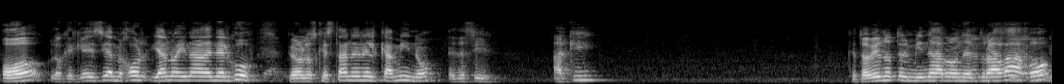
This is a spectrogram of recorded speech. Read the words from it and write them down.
O lo que quiere decir mejor, ya no hay nada en el guf, pero los que están en el camino, es decir, aquí, que todavía no terminaron el trabajo,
